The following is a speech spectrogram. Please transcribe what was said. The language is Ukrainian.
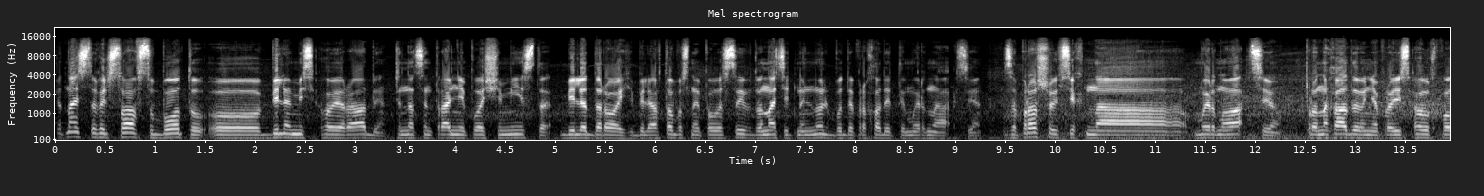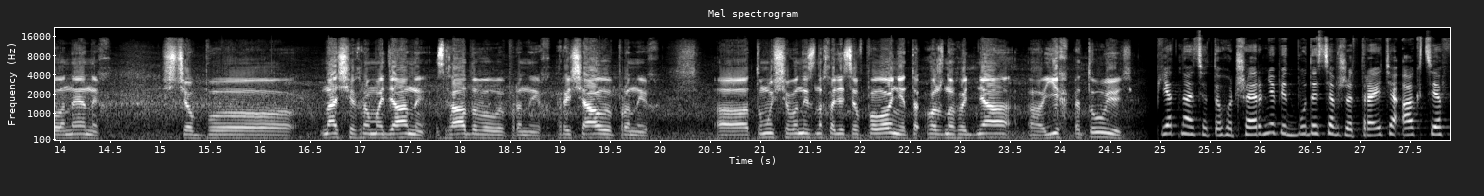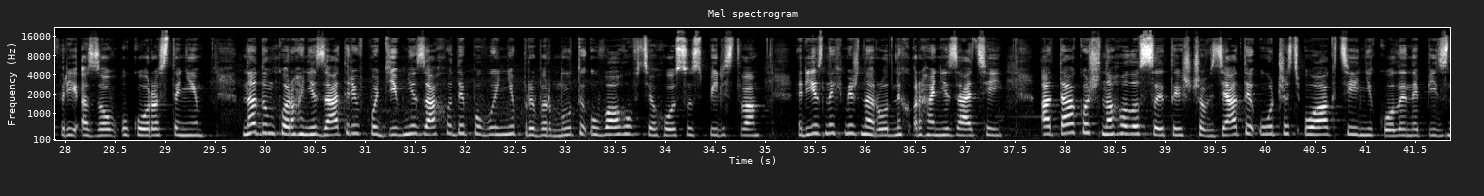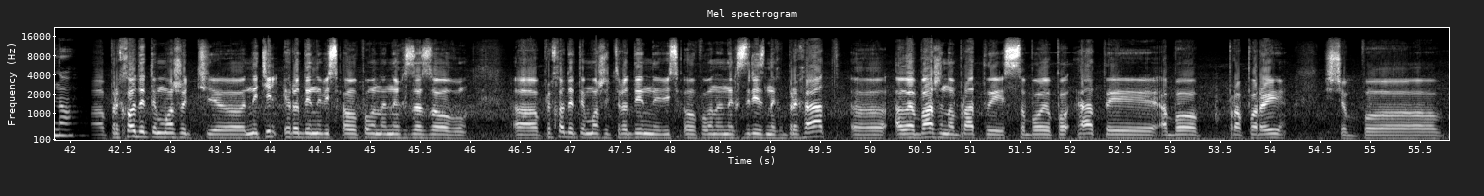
15 числа в суботу о, біля міської ради на центральній площі міста, біля дороги, біля автобусної полоси в 12.00 буде проходити мирна акція. Запрошую всіх на мирну акцію про нагадування про військових полонених, щоб о, наші громадяни згадували про них, кричали про них, е, тому що вони знаходяться в полоні та кожного дня е, їх катують. 15 червня відбудеться вже третя акція Фрі Азов у Коростені. На думку організаторів, подібні заходи повинні привернути увагу всього суспільства, різних міжнародних організацій, а також наголосити, що взяти участь у акції ніколи не пізно. Приходити можуть е, не тільки родини військовополонених з Азову, приходити можуть родини військовополонених з різних бригад, е, але бажано брати з собою плакати або прапори, щоб е,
